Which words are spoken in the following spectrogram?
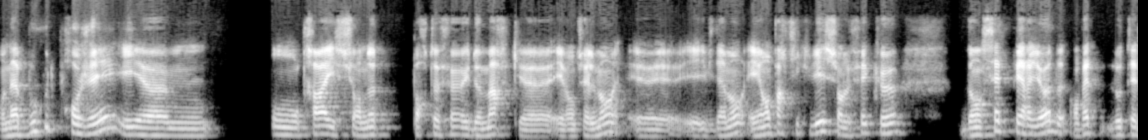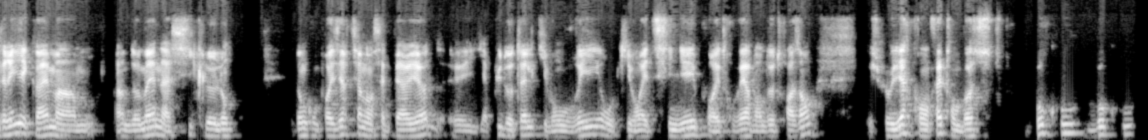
On a beaucoup de projets et euh, on travaille sur notre portefeuille de marque euh, éventuellement, euh, évidemment, et en particulier sur le fait que dans cette période, en fait, l'hôtellerie est quand même un, domaine à cycle long. Donc, on pourrait dire, tiens, dans cette période, euh, il n'y a plus d'hôtels qui vont ouvrir ou qui vont être signés pour être ouverts dans 2-3 ans. Et je peux vous dire qu'en fait, on bosse beaucoup, beaucoup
